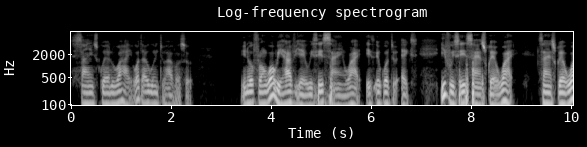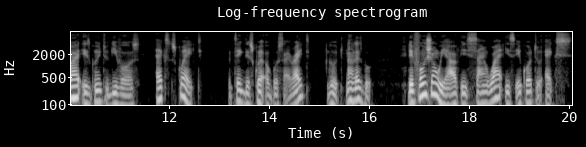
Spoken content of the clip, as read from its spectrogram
sine squared y? What are we going to have also? You know, from what we have here, we say sine y is equal to x. If we say sine square y, sine square y is going to give us x squared. We take the square of both sides, right? Good. Now let's go. The function we have is sine y is equal to x.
